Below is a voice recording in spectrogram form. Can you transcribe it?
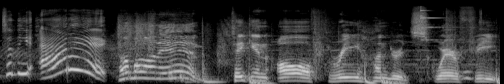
to the attic. Come on in. Take in all 300 square feet.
